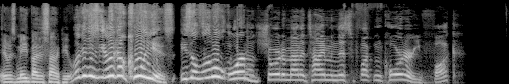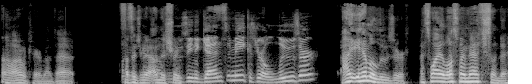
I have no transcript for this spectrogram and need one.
It was made by the Sonic people. Look at this. Look how cool he is. He's a little orb. short amount of time in this fucking quarter, you fuck. Oh, I don't care about that. I thought you meant on the stream. Losing again to me because you're a loser. I am a loser. That's why I lost my match Sunday.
